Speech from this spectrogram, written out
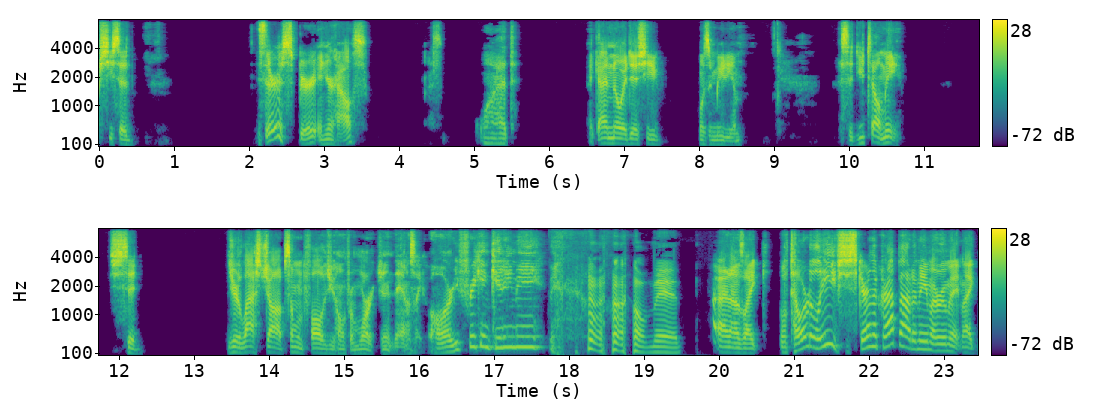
she said, "Is there a spirit in your house?" I said, "What?" Like I had no idea she was a medium. I said, "You tell me." She said, "Your last job, someone followed you home from work, didn't they?" I was like, "Oh, are you freaking kidding me?" oh man. And I was like, "Well, tell her to leave. She's scaring the crap out of me." My roommate, like,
